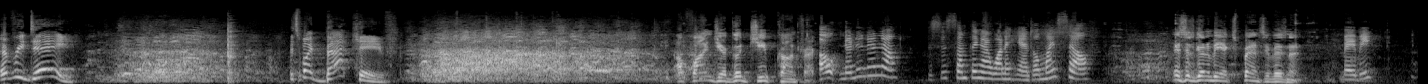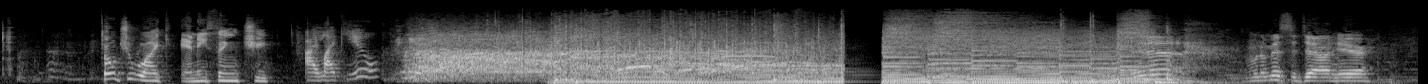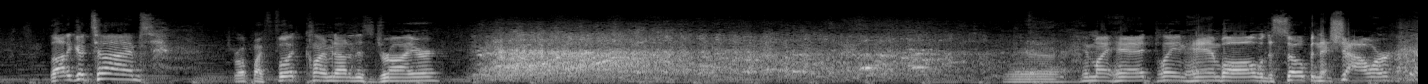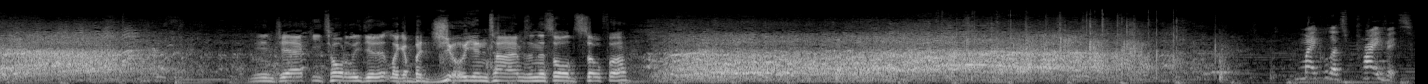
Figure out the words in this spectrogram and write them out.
every day. It's my bat cave. I'll find you a good cheap contract. Oh, no, no, no, no. This is something I want to handle myself. This is going to be expensive, isn't it? Maybe. Don't you like anything cheap? I like you. Yeah, I'm gonna miss it down here. A lot of good times. Broke my foot climbing out of this dryer. Hit my head playing handball with the soap in that shower. Me and Jackie totally did it like a bajillion times in this old sofa. Michael, that's private.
